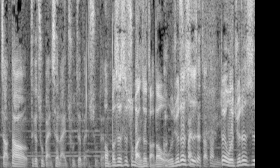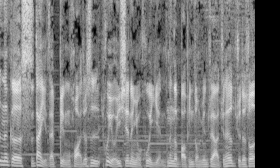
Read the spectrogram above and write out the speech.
找到这个出版社来出这本书的？哦，不是，是出版社找到我。哦、我觉得是出版社找到你。对，我觉得是那个时代也在变化，就是会有一些人有慧眼。那个宝瓶总编最雅君，他就觉得说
